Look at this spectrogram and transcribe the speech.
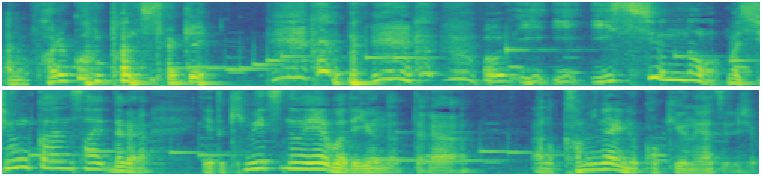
あのファルコンパンチだけ。一瞬の、まあ、瞬間さだから、えっ、と、鬼滅の刃で言うんだったら、あの、雷の呼吸のやつでしょ。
